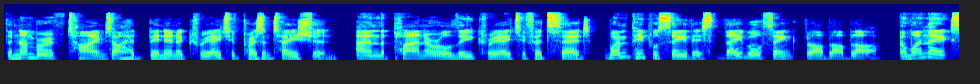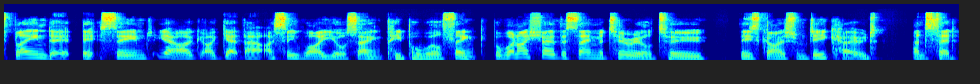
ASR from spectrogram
the number of times I had been in a creative presentation and the planner or the creative had said, when people see this, they will think blah, blah, blah. And when they explained it, it seemed, yeah, I, I, get that. I see why you're saying people will think. But when I showed the same material to these guys from Decode and said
